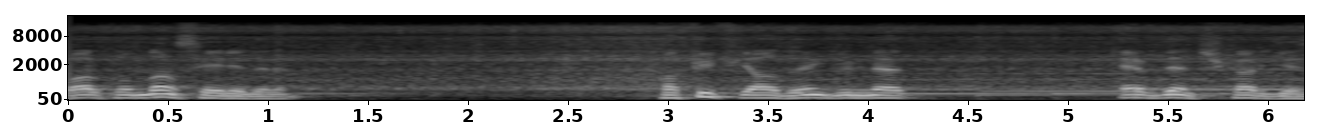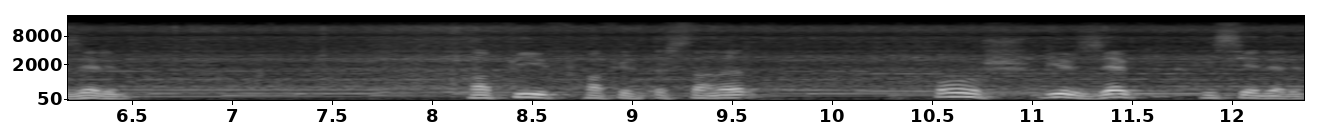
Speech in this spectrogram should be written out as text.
balkondan seyrederim. Hafif yağdığın günler evden çıkar gezerim. Hafif hafif ıslanır, hoş bir zevk hissederim.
